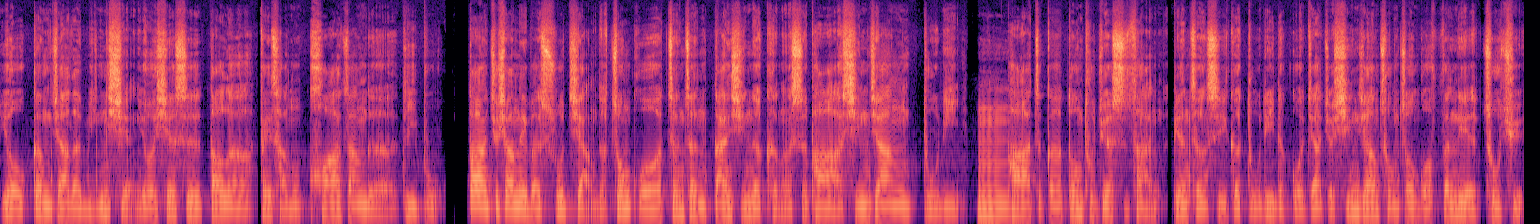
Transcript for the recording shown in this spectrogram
又更加的明显，有一些是到了非常夸张的地步。当然，就像那本书讲的，中国真正担心的可能是怕新疆独立，嗯，怕这个东突厥斯坦变成是一个独立的国家，就新疆从中国分裂出去。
